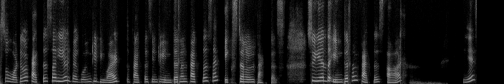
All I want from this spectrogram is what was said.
so whatever factors are here we are going to divide the factors into internal factors and external factors so here the internal factors are yes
